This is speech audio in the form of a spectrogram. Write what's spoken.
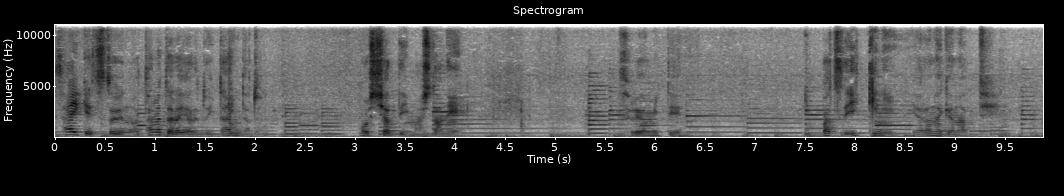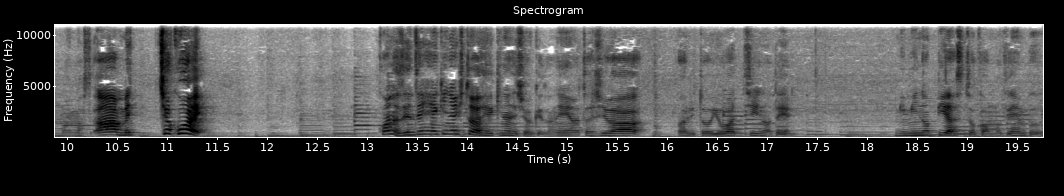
採血というのはタラタラやると痛いんだとおっしゃっていましたね。それを見て一発で一気にやらなきゃなって思います。あーめっちゃ怖い！こういうの全然平気な人は平気なんでしょうけどね。私は割と弱っちいので耳のピアスとかも全部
